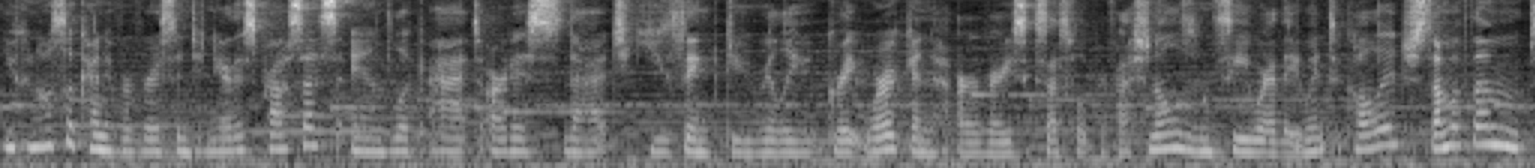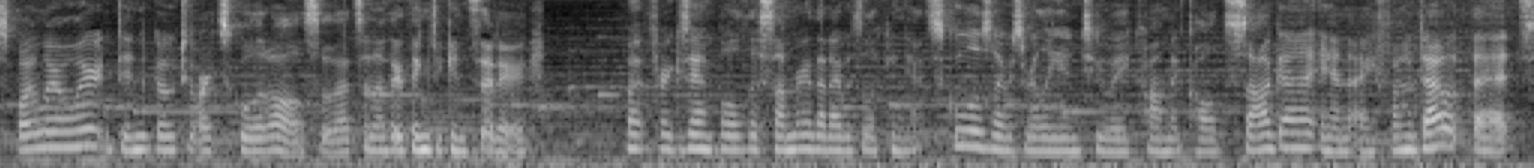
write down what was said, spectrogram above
You can also kind of reverse engineer this process and look at artists that you think do really great work and are very successful professionals and see where they went to college. Some of them, spoiler alert, didn't go to art school at all, so that's another thing to consider. But for example, the summer that I was looking at schools, I was really into a comic called Saga, and I found out that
